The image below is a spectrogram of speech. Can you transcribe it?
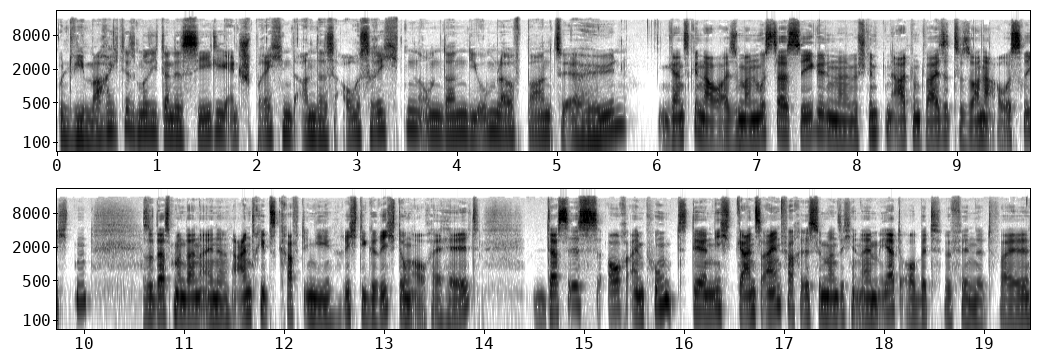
Und wie mache ich das? Muss ich dann das Segel entsprechend anders ausrichten, um dann die Umlaufbahn zu erhöhen? Ganz genau. Also man muss das Segel in einer bestimmten Art und Weise zur Sonne ausrichten, sodass man dann eine Antriebskraft in die richtige Richtung auch erhält. Das ist auch ein Punkt, der nicht ganz einfach ist, wenn man sich in einem Erdorbit befindet, weil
